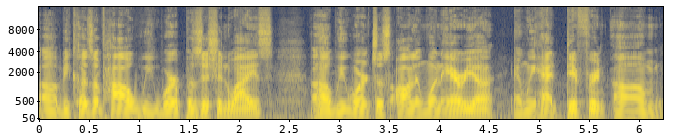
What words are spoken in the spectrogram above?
uh, because of how we were position wise. Uh, we weren't just all in one area, and we had different um,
